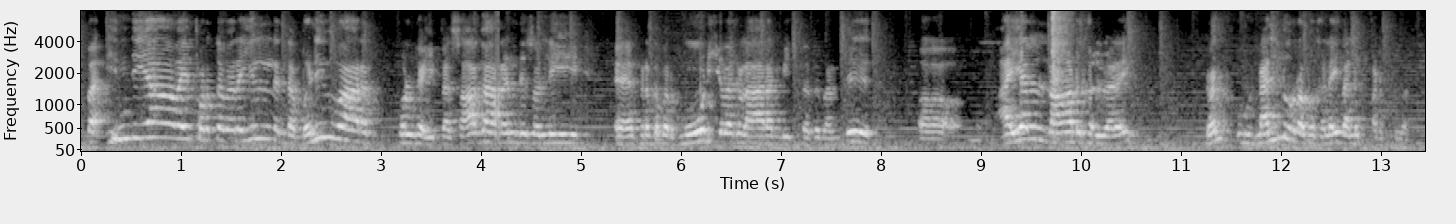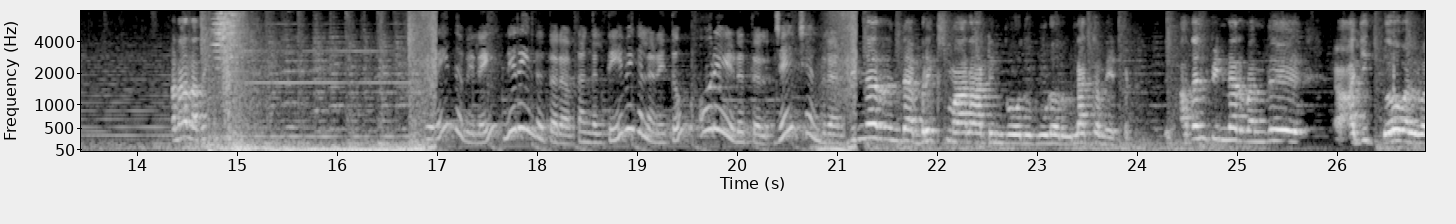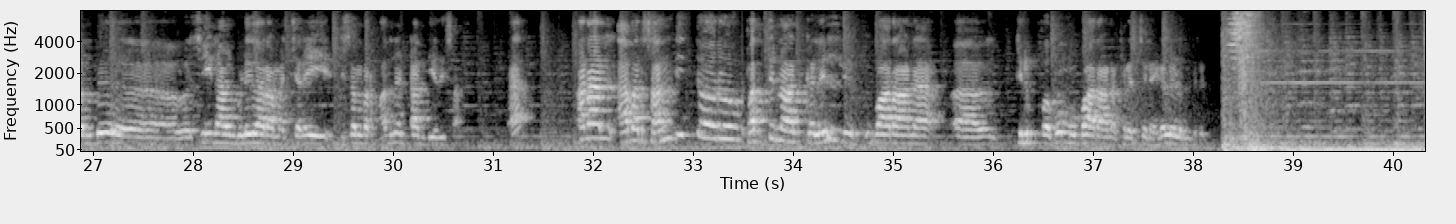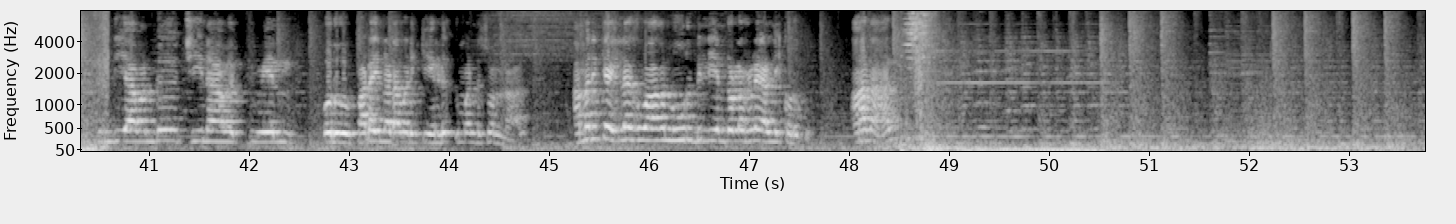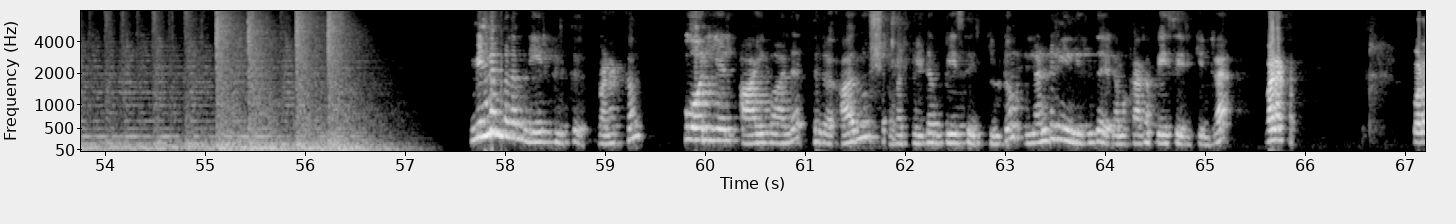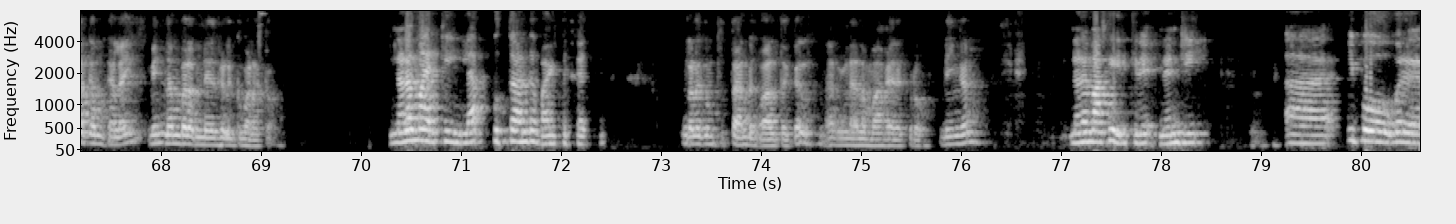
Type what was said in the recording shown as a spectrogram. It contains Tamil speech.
இப்ப இந்தியாவை பொறுத்தவரையில் இந்த வெளிவிவார கொள்கை இப்ப சாகார் என்று சொல்லி பிரதமர் மோடி அவர்கள் ஆரம்பித்தது வந்து அயல் நாடுகள் வரை நல்லுறவுகளை வலுப்படுத்துவது. ஆனால் அதை குறைந்த விலை நிறைந்த தரம் தங்கள் தேவைகள் அனைத்தும் ஒரே இடத்தில். ஜெயச்சந்திரன். பின்னர் இந்த பிரிக்ஸ் மாநாட்டின் போது கூட ஒரு இணக்கம் ஏற்பட்டது அதன் பின்னர் வந்து அஜித் தோவல் வந்து சீனாவின் வெளிவார அமைச்சரை டிசம்பர் பதினெட்டாம் தேதி சந்தித்தார் ஆனால் அவர் சந்தித்த ஒரு பத்து நாட்களில் இவ்வாறான அஹ், இவ்வாறான பிரச்சனைகள் எழுந்திருக்கு. இந்தியா வந்து சீனாவுக்கு மேல் ஒரு படை நடவடிக்கை எடுக்கும் என்று சொன்னால் அமெரிக்கா இலகுவாக நூறு பில்லியன் டாலர்களை அள்ளி கொடுக்கும். ஆனால் மின்னம்பலம் நேர்களுக்கு வணக்கம். போரியல் ஆய்வாளர் திரு அருஷ் அவர்களிடம் பேச இருக்கின்றோம் லண்டனில் இருந்து நமக்காக பேச இருக்கின்றார் வணக்கம். வணக்கம் கலை. மின்னம்பலம் நேர்களுக்கு வணக்கம். நலமா இருக்கீங்களா? புத்தாண்டு வாழ்த்துக்கள். உங்களுக்கும் புத்தாண்டு வாழ்த்துக்கள். நாங்கள் நலமாக இருக்கிறோம். நீங்கள்? நலமாக இருக்கிறேன். நன்றி. ஆஹ் இப்போ ஒரு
